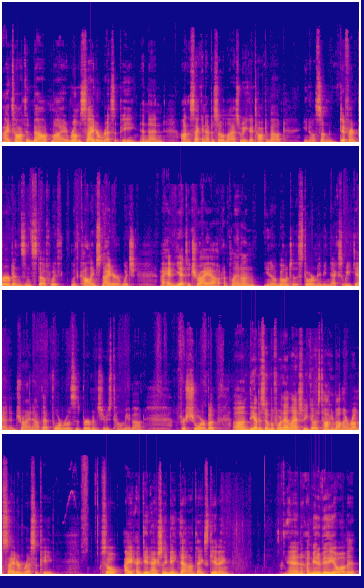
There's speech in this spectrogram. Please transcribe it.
I talked about my rum cider recipe, and then on the second episode last week I talked about you know some different bourbons and stuff with with Colleen Schneider, which I have yet to try out. I plan on you know going to the store maybe next weekend and trying out that Four Roses bourbon she was telling me about for sure. But um, the episode before that last week, I was talking about my rum cider recipe. So I, I did actually make that on Thanksgiving, and I made a video of it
